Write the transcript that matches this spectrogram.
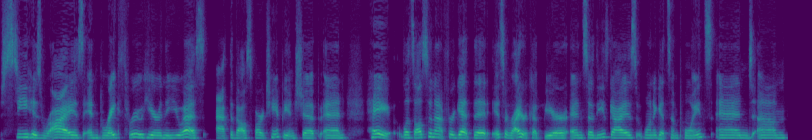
see his rise and break through here in the US at the Valspar Championship. And hey, let's also not forget that it's a Ryder Cup year. And so these guys want to get some points. And, um,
